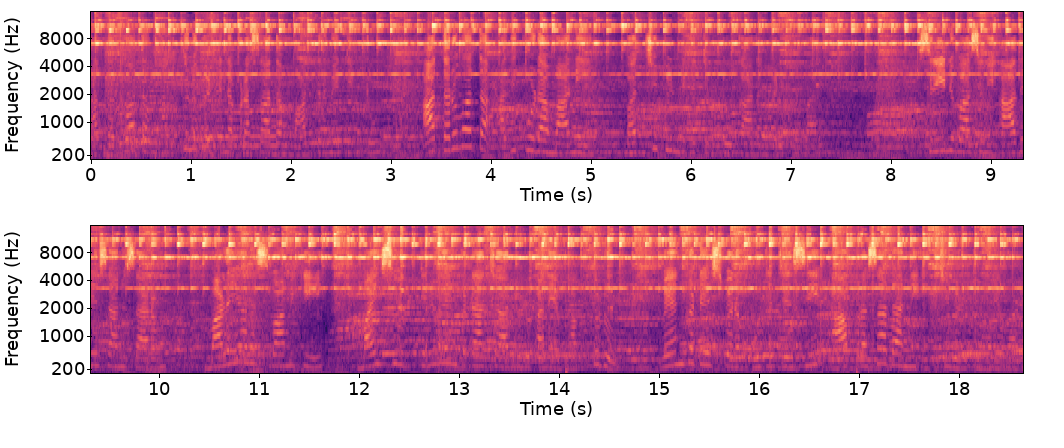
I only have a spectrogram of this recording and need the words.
ఆ తరువాత భక్తులు పెట్టిన ప్రసాదం మాత్రమే తింటూ ఆ తరువాత అది కూడా మాని పచ్చిపిండిని తింటూ కాలం గడిపేవారు. శ్రీనివాసుని ఆదేశానుసారం మలయాళ స్వామికి మైసూర్ తిరువెంకటాచార్యుడు అనే భక్తుడు వెంకటేశ్వర పూజ చేసి ఆ ప్రసాదాన్ని ఇచ్చి వెళుతుండేవాడు.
